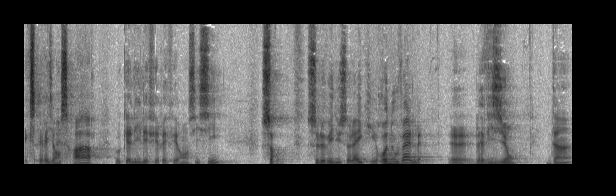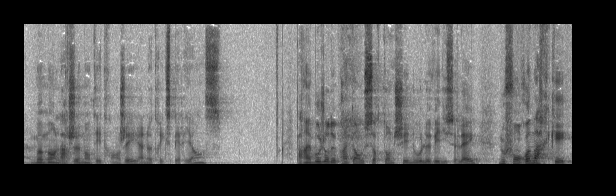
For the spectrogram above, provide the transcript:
expérience rare auquel il est fait référence ici, ce lever du soleil qui renouvelle euh, la vision d'un moment largement étranger à notre expérience. Par un beau jour de printemps où sortons de chez nous au lever du soleil, nous font remarquer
